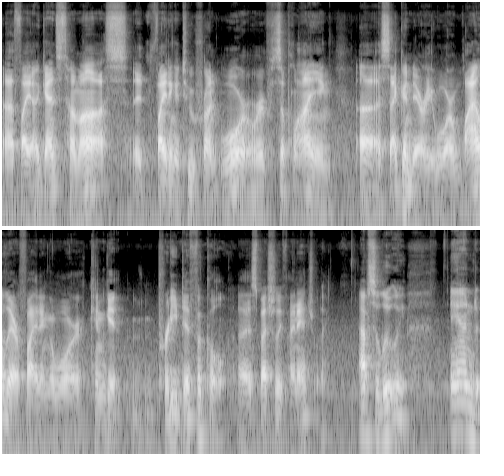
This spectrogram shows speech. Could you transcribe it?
uh, fight against Hamas, it, fighting a two front war or supplying uh, a secondary war while they're fighting a war can get pretty difficult, uh, especially financially. Absolutely. And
